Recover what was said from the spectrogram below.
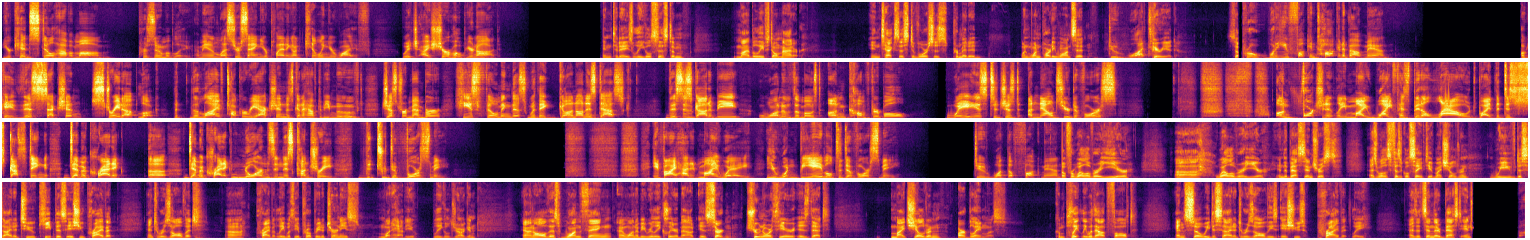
your kids still have a mom, presumably. I mean, unless you're saying you're planning on killing your wife, which I sure hope you're not. In today's legal system, my beliefs don't matter. In Texas, divorce is permitted when one party wants it. Dude, what? Period. So, Bro, what are you fucking talking about, man? Okay, this section, straight up, look, the, the live Tucker reaction is gonna have to be moved. Just remember, he's filming this with a gun on his desk. This has gotta be one of the most uncomfortable ways to just announce your divorce. Unfortunately, my wife has been allowed by the disgusting democratic uh, democratic norms in this country to divorce me. If I had it my way, you wouldn't be able to divorce me. Dude, what the fuck, man? For well over a year, uh, well over a year, in the best interest as well as physical safety of my children, we've decided to keep this issue private and to resolve it uh, privately with the appropriate attorneys. what have you, legal jargon. And all this, one thing I want to be really clear about is certain. True north here is that my children are blameless, completely without fault, and so we decided to resolve these issues privately, as it's in their best interest.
